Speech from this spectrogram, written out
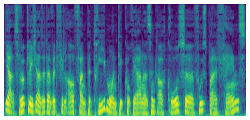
Ja, es ist wirklich, also da wird viel Aufwand betrieben und die Koreaner sind auch große Fußballfans.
